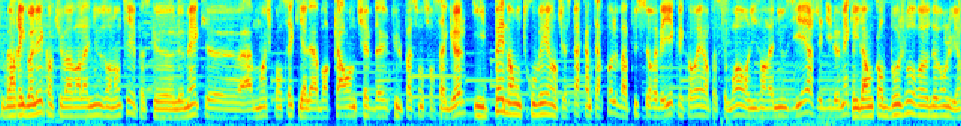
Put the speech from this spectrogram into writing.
Tu vas rigoler quand tu vas avoir la news en entier parce que le mec, euh, ah, moi je pensais qu'il allait avoir 40 chefs d'inculpation sur sa gueule. Il peine à en trouver. un. J'espère qu'Interpol va plus se réveiller que les Coréens parce que moi, en lisant la news hier, j'ai dit le mec, il a encore de beaux jours euh, devant lui. hein.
